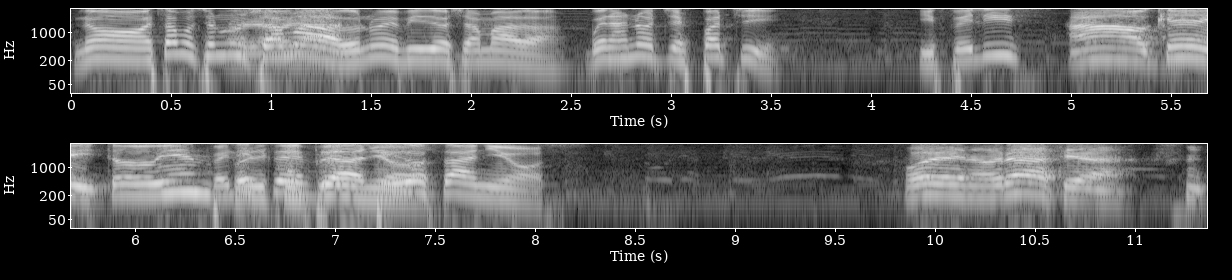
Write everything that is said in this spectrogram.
No, estamos en un Hola, llamado, hola. no es videollamada. Buenas noches, Pachi. Y feliz, Ah, ok, ¿todo bien? felices cumpleaños. 22 años. Bueno, gracias.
